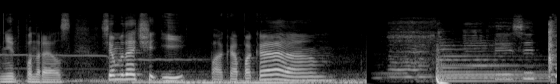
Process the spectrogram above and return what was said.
мне это понравилось. Всем удачи и пока-пока. Is it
